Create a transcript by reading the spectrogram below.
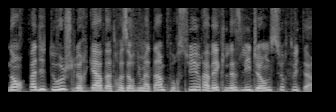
Non, pas du tout. Je le regarde à 3h du matin pour suivre avec Leslie Jones sur Twitter.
